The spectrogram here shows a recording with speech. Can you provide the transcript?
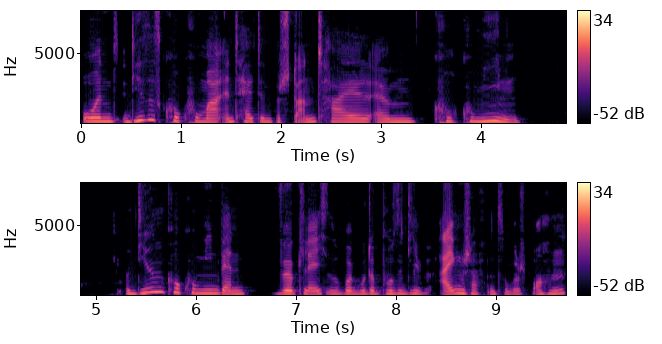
Und dieses Kurkuma enthält den Bestandteil ähm, Kurkumin. Und diesem Kurkumin werden wirklich super gute positive Eigenschaften zugesprochen,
